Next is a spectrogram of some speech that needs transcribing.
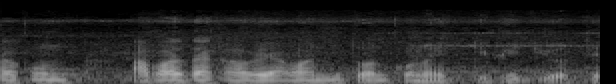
থাকুন। আবার দেখা হবে আমার নতুন কোনো একটি ভিডিওতে।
